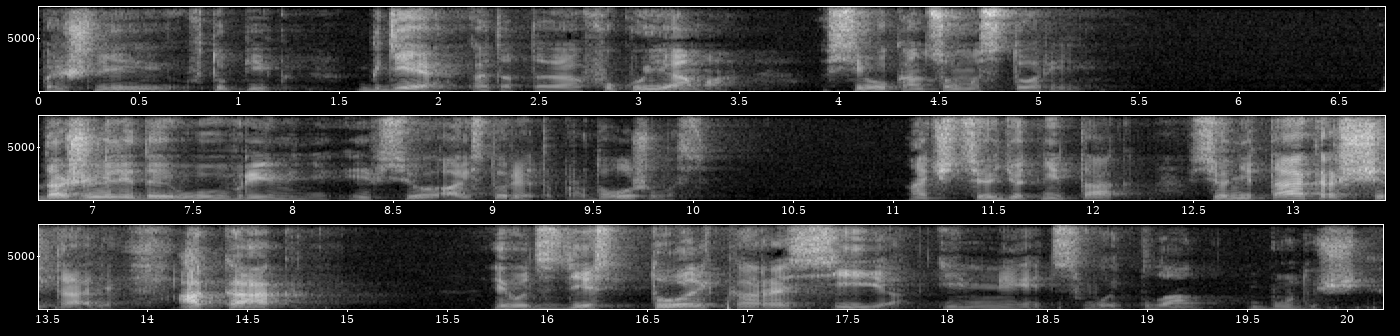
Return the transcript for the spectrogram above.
пришли в тупик. Где этот э, Фукуяма с его концом истории? Дожили до его времени, и все, а история это продолжилась. Значит, все идет не так – все не так рассчитали, а как? И вот здесь только Россия имеет свой план будущее.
